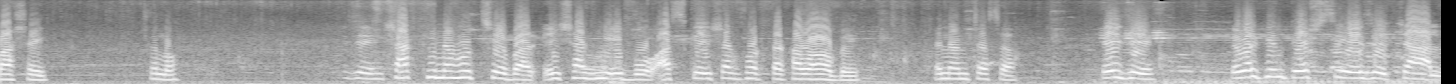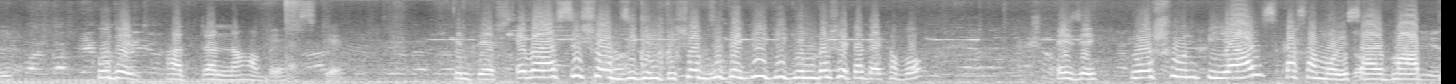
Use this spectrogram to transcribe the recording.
বাসায়। চলো। এই যে শাক কিনা হচ্ছে এবার এই শাক নেব। আজকে এই শাক ভর্তা খাওয়া হবে। এনান চাচা। এই যে এবার কিন্তু এসছি এই যে চাল। খুদের ভাত রান্না হবে আজকে। কিনতে আসছি। এবার আসছি সবজি কিনতে। সবজিতে কি কি কিনবো সেটা দেখাবো। এই যে রসুন, পেঁয়াজ, কাঁচামরিচ, আর মাত্র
